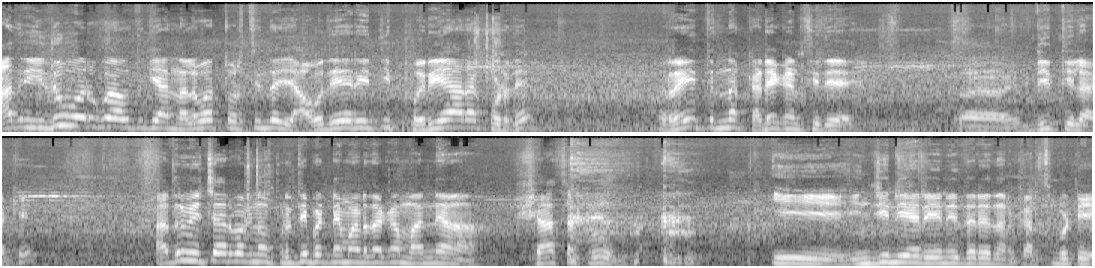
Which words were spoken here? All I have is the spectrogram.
ಆದರೆ ಇದುವರೆಗೂ ಅದಕ್ಕೆ ಆ ನಲವತ್ತು ವರ್ಷದಿಂದ ಯಾವುದೇ ರೀತಿ ಪರಿಹಾರ ಕೊಡದೆ ರೈತರನ್ನ ಕಡೆಗಣಿಸಿದೆ ವಿದ್ಯುತ್ ಇಲಾಖೆ. ಅದ್ರ ವಿಚಾರವಾಗಿ ನಾವು ಪ್ರತಿಭಟನೆ ಮಾಡಿದಾಗ ಮಾನ್ಯ ಶಾಸಕರು ಈ ಇಂಜಿನಿಯರ್ ಏನಿದ್ದಾರೆ, ನಾನು ಕರೆಸ್ಬಿಟ್ಟು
